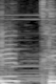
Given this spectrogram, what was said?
है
